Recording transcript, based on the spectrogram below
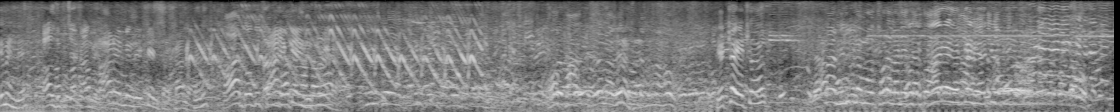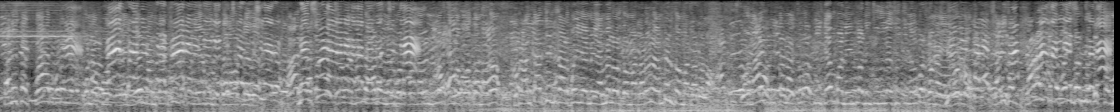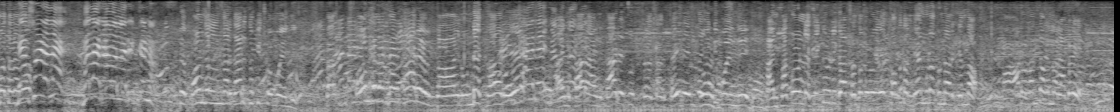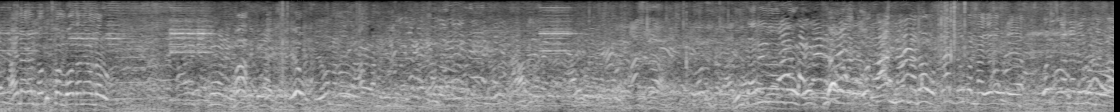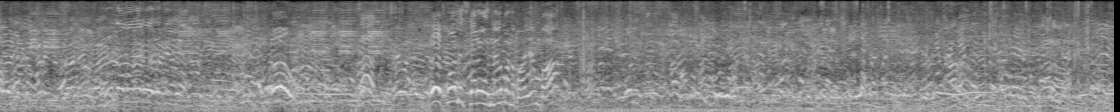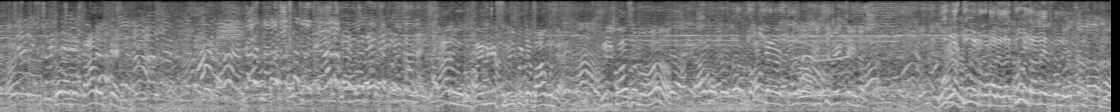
ఏమైంది? కాలు దుప్పించారు కాలు కారు ఏమైంది? ఎక్కేయండి సార్ కాలు. కార్ ఎక్కేయండి. చూడండి. పిల్లలు. ఎట్లా? ఎట్లా ఎట్లా నిలిపినాము చూడాలనేసి ఎంతో కనీసం కారు కూడా పని ఏముంది తెలవట్లేదు. ఆడోళ్ళు నిలబడుతున్నారు, నిలబడకుండా పోతున్నారు. ఇప్పుడు అంత అర్జెంట్ కాడ పోయి ఏమి ఎమ్మెల్యేలతో మాట్లాడాలా ఎంపీలతో మాట్లాడాలా? ఒక నాయకుడు పవన్ కళ్యాణ్ గారి కారు తొక్కించుకొని పోయింది కా- పవన్ కళ్యాణ్ గారి కారే. ఆయన ఉండే కారే. ఆయన కారు ఆయన కారే. చుట్టూ టైర్ ఎంత ఎక్కిపోయింది. ఆయన పక్కన ఉండే సెక్యూరిటీ గార్డ్స్ అంతా కూడా ఏ తొక్కుతాను నేను కూడా ఉన్నాను కింద. మా ఆడవాళ్ళంతా ఉన్నారు అక్కడే. అయినా కానీ తొక్కించుకొని పోతానే ఉన్నారు. ఏమన్నా హాస్పిటల్ ఏ, ఒక- ఒక కారు నిలబడినా ఒక కారు నిలబడినా ఏదో ఒకటి పోలీస్ కారు నిలబడినావా ఓ, సార్ ఏ పోలీస్ కారు నిలబడిన బా ఏం బా పోలీస్ కారు సార్, చూడండి కారు ఎక్కేయండి కారు ఒక ఫైవ్ మినిట్స్ నిలిపింటే బాగుండే. వీళ్ళ కోసము తెల్లవారు నుంచి వెయిట్ చేయండి ఊర్లో టూ వీలర్ కూడా లేదా? టూ వీలర్ అనేది ఎత్తుకోండి. ఎత్తుకొని పదాము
